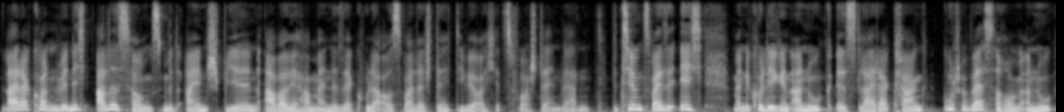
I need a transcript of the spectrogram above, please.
Leider konnten wir nicht alle Songs mit einspielen, aber wir haben eine sehr coole Auswahl erstellt, die wir euch jetzt vorstellen werden. Beziehungsweise ich, meine Kollegin Anouk ist leider krank. Gute Besserung, Anouk.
